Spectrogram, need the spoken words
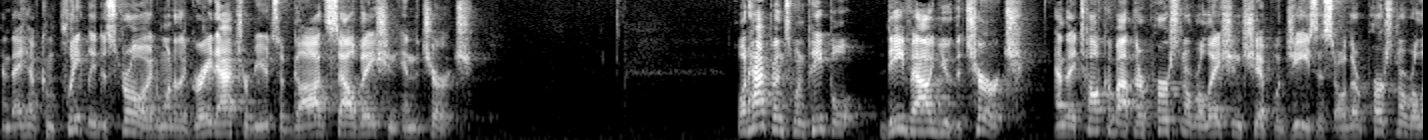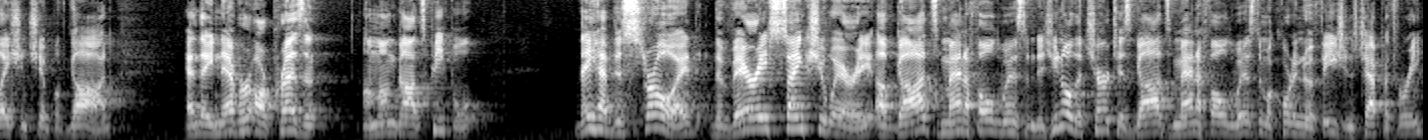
And they have completely destroyed one of the great attributes of God's salvation in the church. What happens when people devalue the church and they talk about their personal relationship with Jesus or their personal relationship with God, and they never are present among God's people they have destroyed the very sanctuary of God's manifold wisdom. Did you know the church is God's manifold wisdom according to Ephesians chapter 3?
